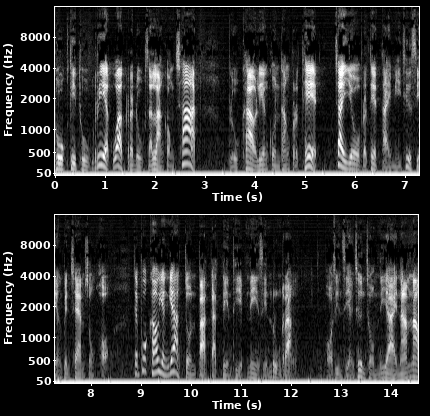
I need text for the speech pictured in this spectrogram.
ถูกที่ถูกเรียกว่ากระดูกสันหลังของชาติ ปลูกข้าวเลี้ยงคนทั้งประเทศใช่โยประเทศไทยมีชื่อเสียงเป็นแชมป์ส่งออก แต่พวกเขายังยากจนปากกัดตีนถีบหนี้สินรุงรัง พอสิ้นเสียงชื่นชมนิยายน้ำเน่า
